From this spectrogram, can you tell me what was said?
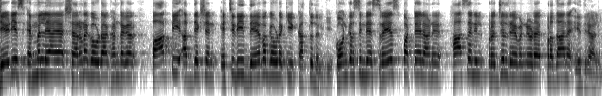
J D S M L A ആയ ശരണഗൌഡ ഖണ്ഡകർ പാർട്ടി അധ്യക്ഷൻ എച്ച് ഡി ദേവഗൌഡയ്ക്ക് കത്ത് നൽകി. കോൺഗ്രസിന്റെ ശ്രേയസ് പട്ടേലാണ് ഹാസനിൽ പ്രജ്വൽ രേവണ്ണയുടെ പ്രധാന എതിരാളി.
